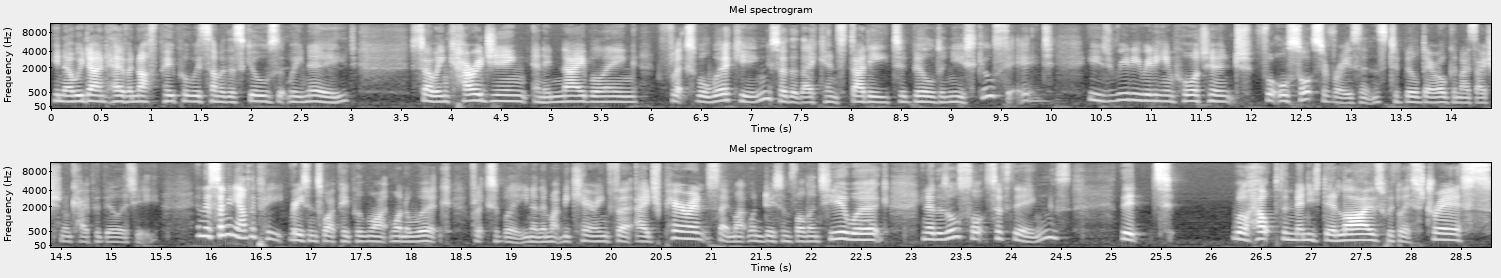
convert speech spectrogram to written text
You know, we don't have enough people with some of the skills that we need. So, encouraging and enabling flexible working so that they can study to build a new skill set is really, really important for all sorts of reasons to build their organisational capability. And there's so many other pe- reasons why people might want to work flexibly. You know, they might be caring for aged parents, they might want to do some volunteer work. You know, there's all sorts of things that will help them manage their lives with less stress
